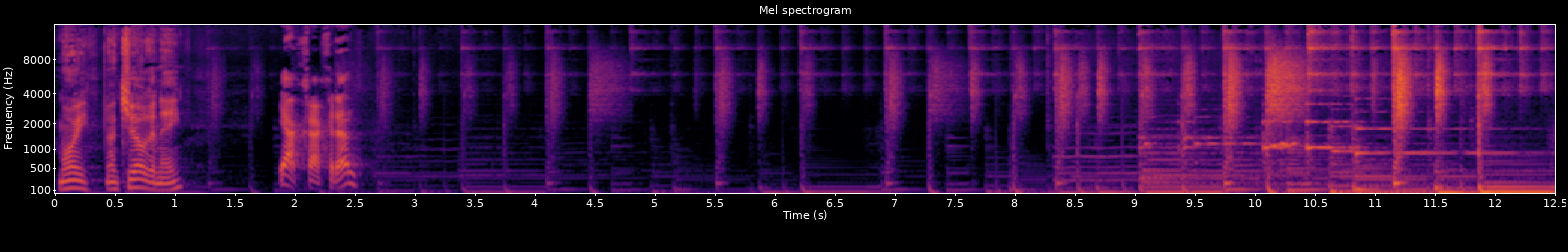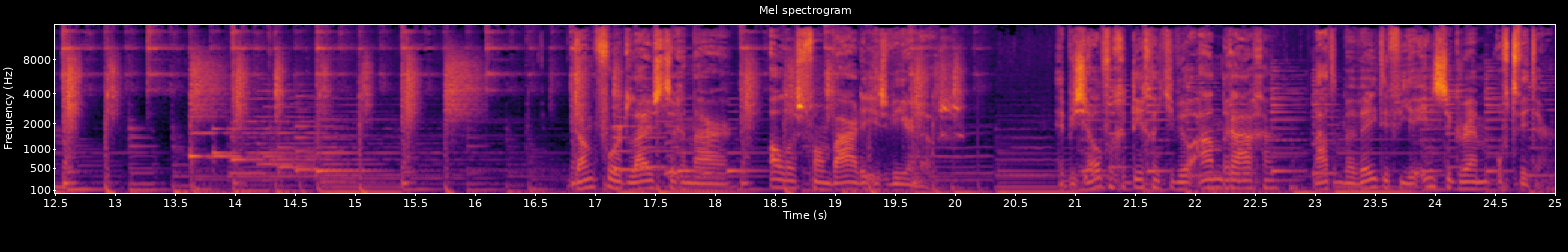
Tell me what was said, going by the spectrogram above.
Mooi, dankjewel René. Ja, graag gedaan. Dank voor het luisteren naar Alles van Waarde is Weerloos. Heb je zelf een gedicht dat je wil aandragen? Laat het me weten via Instagram of Twitter.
